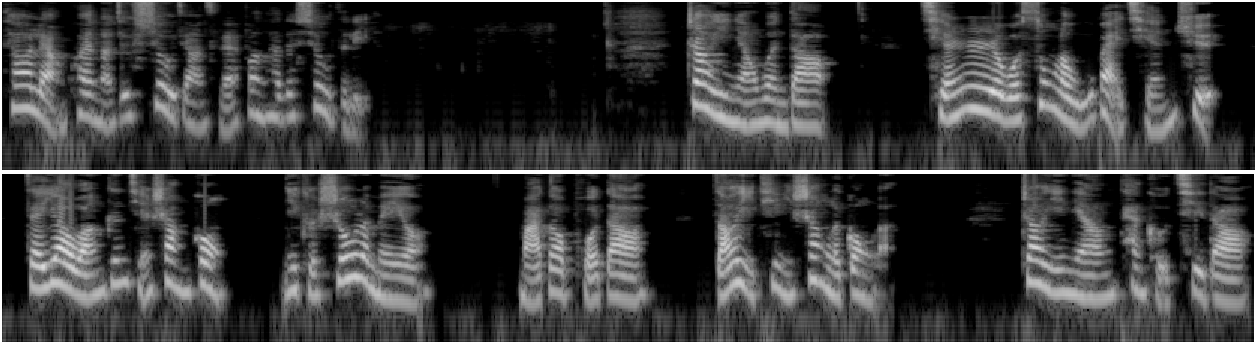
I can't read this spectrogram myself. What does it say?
挑了两块呢，就绣匠起来，放在她的袖子里。赵姨娘问道。前日我送了五百钱去，在药王跟前上供，你可收了没有？马道婆道：“早已替你上了供了。”赵姨娘叹口气道：“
